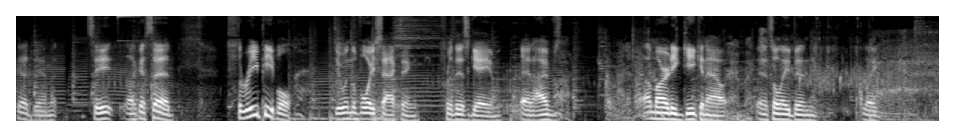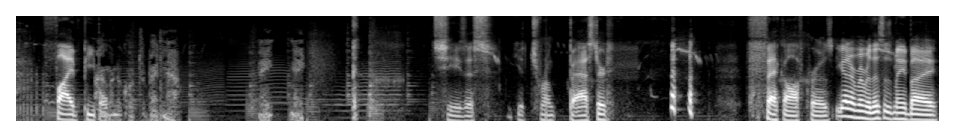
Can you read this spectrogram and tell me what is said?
God damn it. See, like I said, three people doing the voice acting for this game, and I'm I'm already geeking out. And it's only been like five people. Jesus, you drunk bastard. Feck off, crows. You gotta remember this is made by.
